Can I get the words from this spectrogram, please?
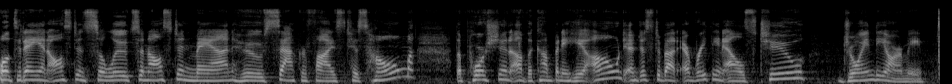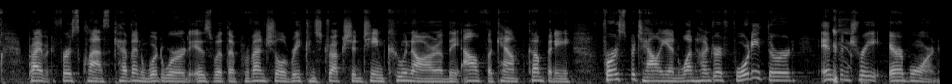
Well, today in Austin salutes an Austin man who sacrificed his home, the portion of the company he owned, and just about everything else to join the Army. Private First Class Kevin Woodward is with the Provincial Reconstruction Team Kunar of the Alpha Camp Company, 1st Battalion, 143rd Infantry Airborne.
